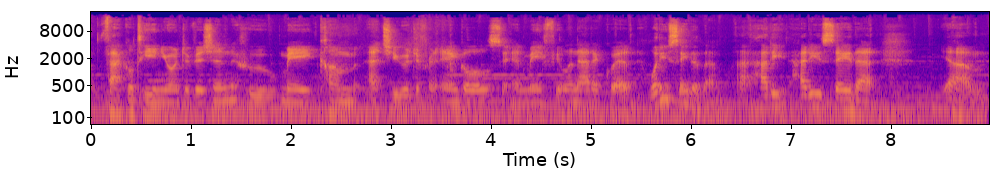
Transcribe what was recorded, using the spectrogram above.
faculty in your own division who may come at you at different angles and may feel inadequate. What do you say to them? Uh, how do you how do you say that um,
